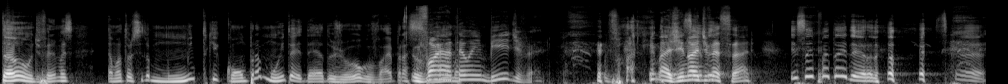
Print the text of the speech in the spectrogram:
tão diferente, mas é uma torcida muito que compra muito a ideia do jogo, vai para cima. Vai até o Embiid, velho. Vai, Imagina o adversário. Isso aí foi doideira, né? É,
